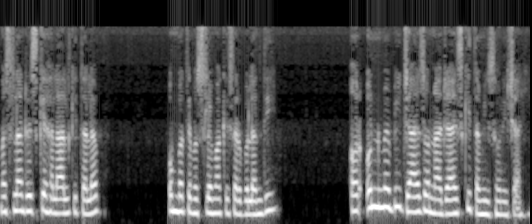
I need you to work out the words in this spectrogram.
مثلا رزق حلال کی طلب، امت مسلمہ کی سربلندی اور ان میں بھی جائز اور ناجائز کی تمیز ہونی چاہیے۔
